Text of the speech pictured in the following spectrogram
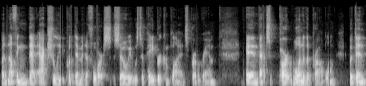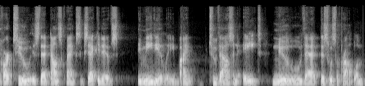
but nothing that actually put them into force. So it was a paper compliance program. And that's part one of the problem. But then part two is that Danske Bank's executives immediately by 2008 knew that this was a problem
